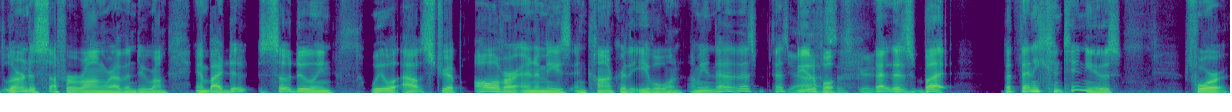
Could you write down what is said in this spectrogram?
Learn to suffer wrong rather than do wrong. And by do, so doing, we will outstrip all of our enemies and conquer the evil one. I mean, that, that's that's Yes, beautiful. that's good. That is, but but then he continues, for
